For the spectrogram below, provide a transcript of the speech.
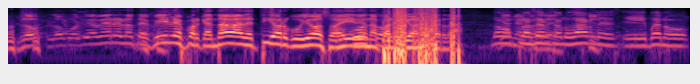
Lo, lo volví a ver en los desfiles porque andaba de ti orgulloso ahí de Un una palillón, es verdad. No, Ya un placer acordé. saludarles y bueno,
